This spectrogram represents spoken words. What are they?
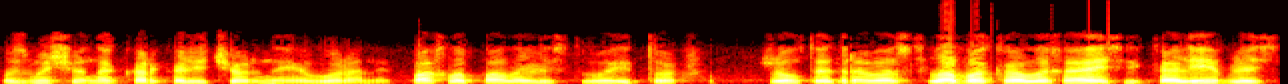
возмущенно каркали черные вороны. Пахло палой листвой и торфом. Желтая трава, слабо колыхаясь и колеблясь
